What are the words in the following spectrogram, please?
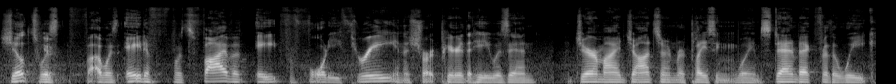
Shiltz was fi- was eight of was five of eight for 43 in the short period that he was in. Jeremiah Johnson replacing William Stanback for the week.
